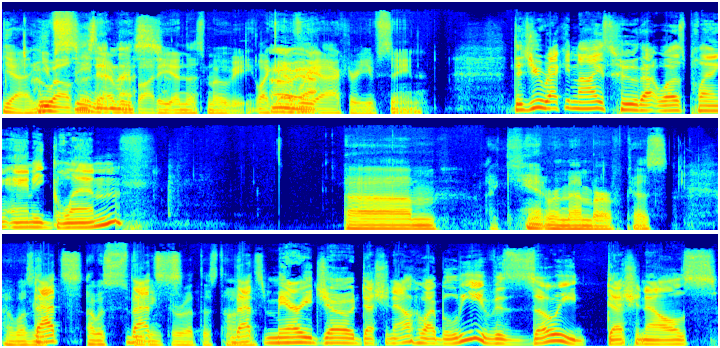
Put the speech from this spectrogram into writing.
yeah. who you've else seen is in this? everybody in this movie. Like Oh, every yeah. actor you've seen. did you recognize who that was playing Annie Glenn? Um, I can't remember because I wasn't. That's I was speeding through it this time. That's Mary Jo Deschanel, who I believe is Zooey Deschanel's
